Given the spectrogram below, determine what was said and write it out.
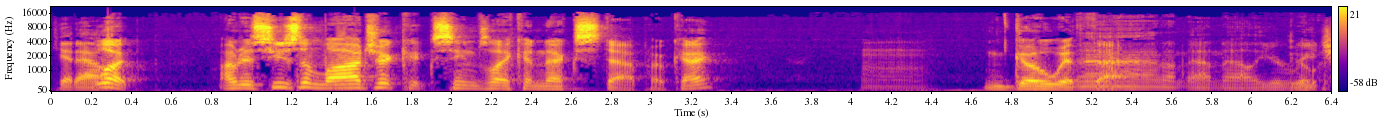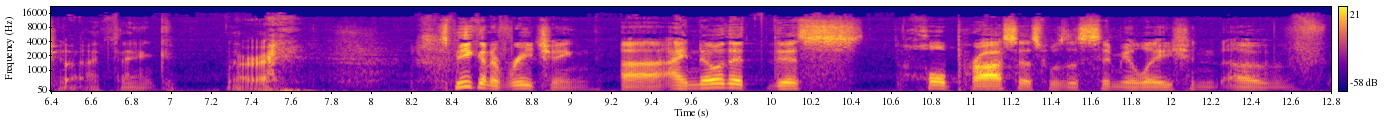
Get out. Look, I'm just using logic. It seems like a next step. Okay. Go with Nah, that. I don't know. No, you're with reaching. I think. All right. Speaking of reaching, uh, I know that this whole process was a simulation of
